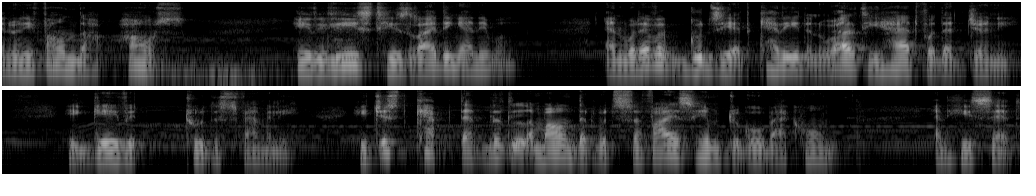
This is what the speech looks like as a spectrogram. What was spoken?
And when he found the house, he released his riding animal and whatever goods he had carried and wealth he had for that journey, he gave it to this family. He just kept that little amount that would suffice him to go back home. And he said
